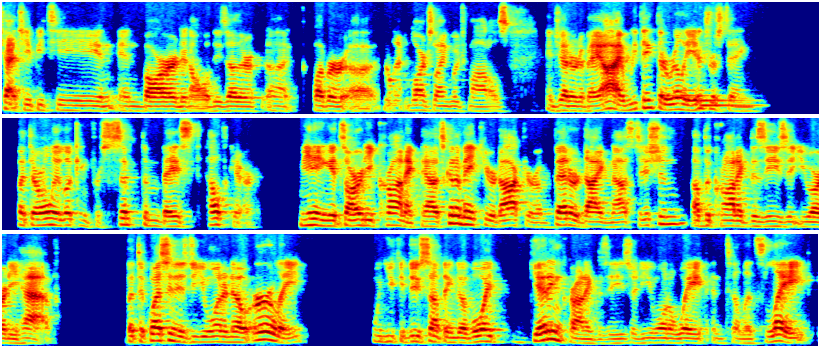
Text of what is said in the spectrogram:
ChatGPT and, and Bard and all of these other uh, clever uh, large language models and generative AI, we think they're really interesting, but they're only looking for symptom-based healthcare, meaning it's already chronic. Now, it's going to make your doctor a better diagnostician of the chronic disease that you already have. But the question is, do you want to know early when you can do something to avoid getting chronic disease, or do you want to wait until it's late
